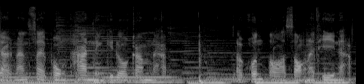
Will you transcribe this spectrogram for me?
จากนั้นใส่ผงทาน 1 กิโลกรัมนะครับ แล้วคนต่อ 2 นาทีนะครับ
